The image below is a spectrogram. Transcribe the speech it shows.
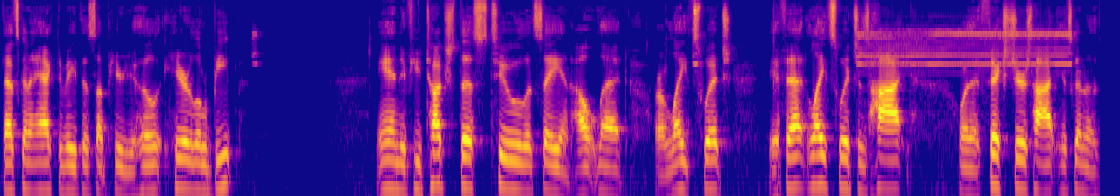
that's going to activate this up here. You'll hear a little beep and if you touch this to, let's say, an outlet or a light switch, if that light switch is hot or that fixture is hot, it's to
